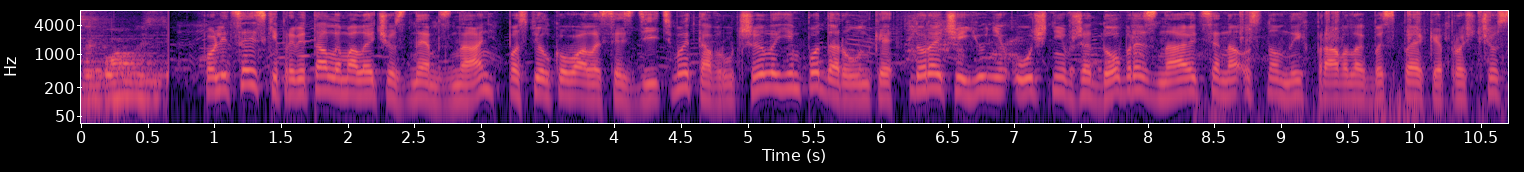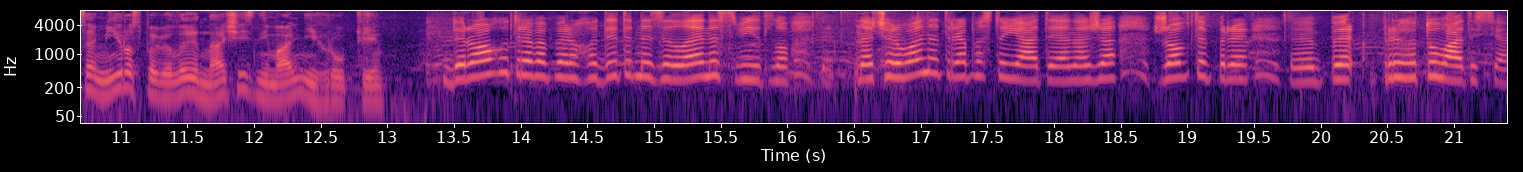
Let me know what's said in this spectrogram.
законності. Поліцейські привітали малечу з Днем знань, поспілкувалися з дітьми та вручили їм подарунки. До речі, юні учні вже добре знаються на основних правилах безпеки, про що самі розповіли нашій знімальній групі. Дорогу треба переходити на зелене світло. На червоне треба стояти, а на жовте при, е, пер- приготуватися.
